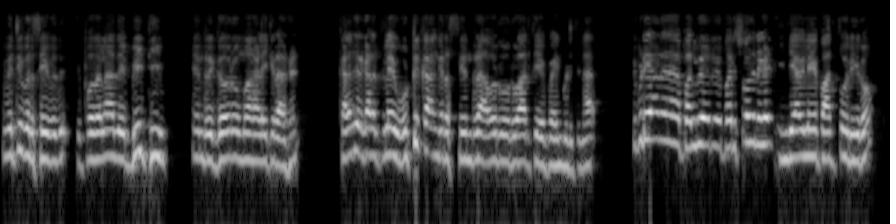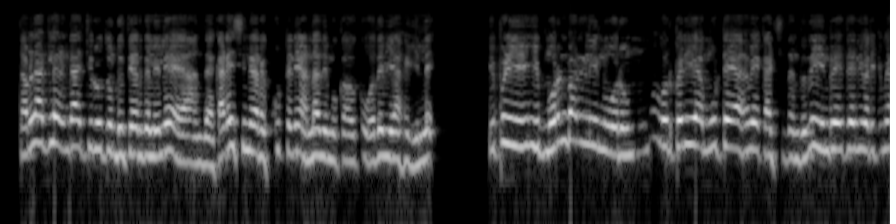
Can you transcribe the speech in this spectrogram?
வெற்றி பெற செய்வது. இப்போதெல்லாம் அதை பி டீம் என்று கௌரவமாக அழைக்கிறார்கள். கலைஞர் காலத்திலே ஒட்டு காங்கிரஸ் என்று அவர் ஒரு வார்த்தையை பயன்படுத்தினார். இப்படியான பல்வேறு பரிசோதனைகள் இந்தியாவிலேயே பார்த்து வருகிறோம். தமிழ்நாட்டில் இரண்டாயிரத்தி இருபத்தி ஒன்று தேர்தலிலே அந்த கடைசி நேர கூட்டணி அதிமுகவுக்கு உதவியாக இல்லை. இப்படி இம்முரண்பாடுகளின் ஒரு ஒரு பெரிய மூட்டையாகவே காட்சி தந்தது. இன்றைய தேதி வரைக்குமே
